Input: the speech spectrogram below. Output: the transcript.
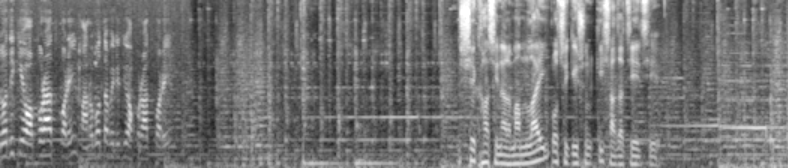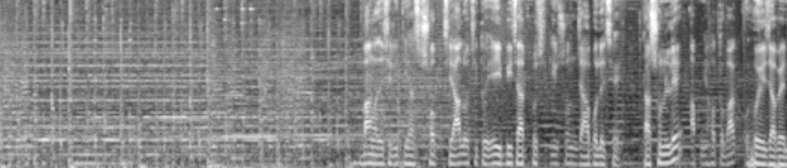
যদি কেউ অপরাধ করে মানবতা বিরোধী অপরাধ করে। শেখ হাসিনার মামলায় প্রসিকিউশন কি সাজা চেয়েছে? বাংলাদেশের ইতিহাসে সবচেয়ে আলোচিত এই বিচার প্রসিকিউশন যা বলেছে তা শুনলে আপনি হতবাক হয়ে যাবেন।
